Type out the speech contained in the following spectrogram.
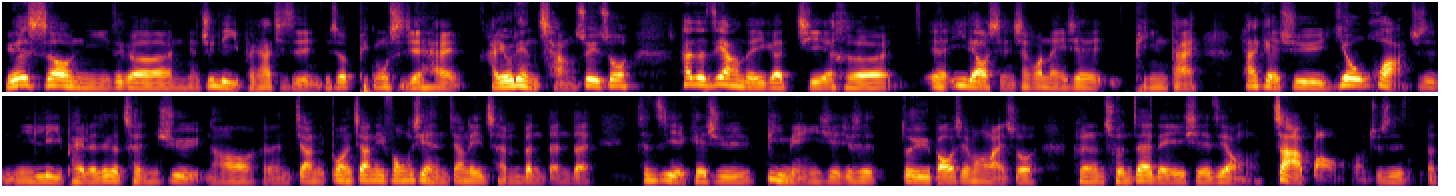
有些时候，你这个你去理赔，它其实有时候评估时间还还有点长。所以说，它的这样的一个结合呃医疗险相关的一些平台，它可以去优化，就是你理赔的这个程序，然后可能降低不管降低风险、降低成本等等，甚至也可以去避免一些就是对于保险方来说可能存在的一些这种诈保，就是呃。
